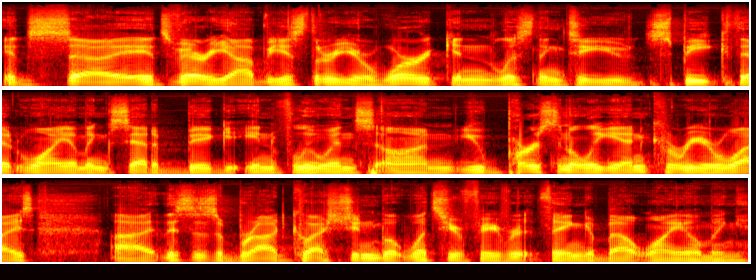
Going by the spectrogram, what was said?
It's uh, it's very obvious through your work and listening to you speak that Wyoming's had a big influence on you personally and career wise. Uh, this is a broad question, but what's your favorite thing about Wyoming?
